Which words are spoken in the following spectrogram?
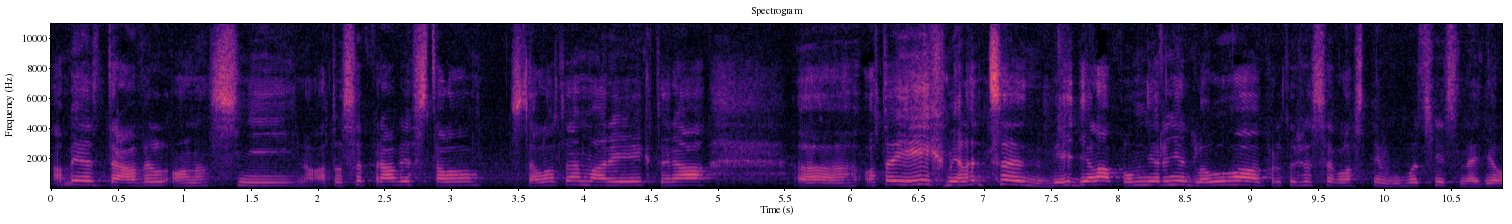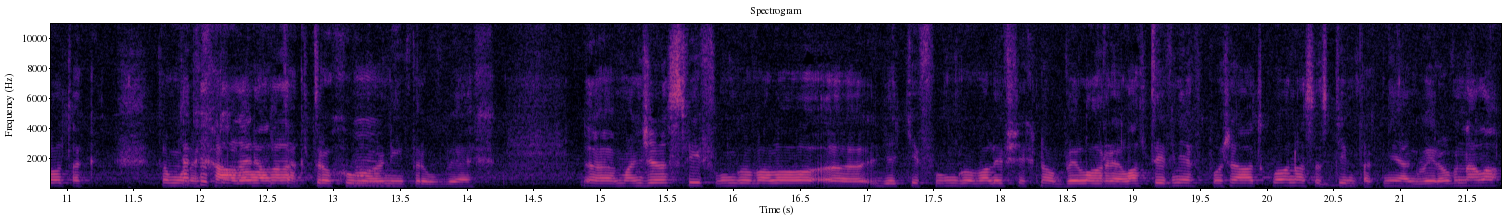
aby je trávil on s ní. No a to se právě stalo, stalo té Marii, která uh, o té jejich milence věděla poměrně dlouho a protože se vlastně vůbec nic nedělo, tak tomu tak nechala tak trochu hmm. volný průběh. Eh, manželství fungovalo, eh, děti fungovaly, všechno bylo relativně v pořádku, ona se s tím tak nějak vyrovnala.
